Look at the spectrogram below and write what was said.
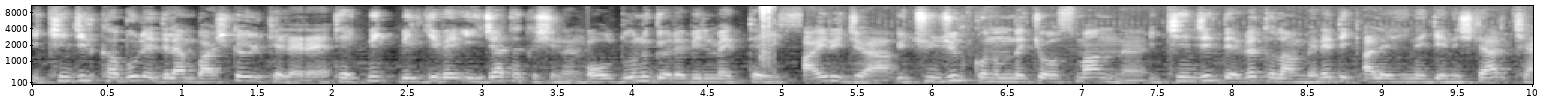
ikincil kabul edilen başka ülkelere teknik bilgi ve icat akışının olduğunu görebilmekteyiz. Ayrıca üçüncül konumdaki Osmanlı, ikinci devlet olan Venedik aleyhine genişlerken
